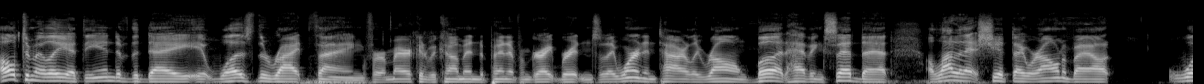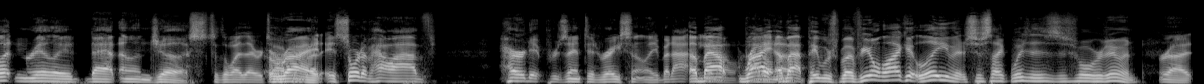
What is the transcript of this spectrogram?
ultimately at the end of the day it was the right thing for America to become independent from Great Britain. So they weren't entirely wrong. But having said that, a lot of that shit they were on about wasn't really that unjust to the way they were talking Right. about it. It's sort of how I've heard it presented recently. But I you About know, I right don't about people's but if you don't like it, leave. It's just like what is this Is what we're doing? right.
